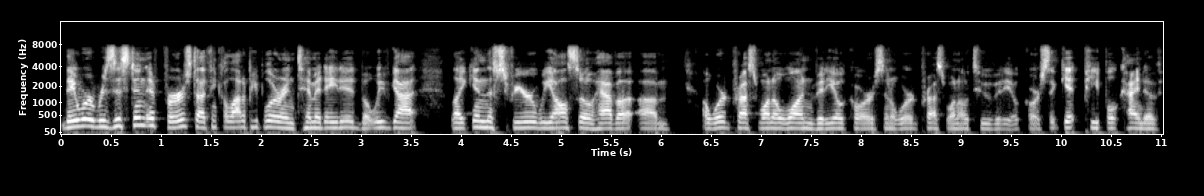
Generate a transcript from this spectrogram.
they were resistant at first. I think a lot of people are intimidated, but we've got like in the Sphere, we also have a um, a WordPress 101 video course and a WordPress 102 video course that get people kind of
